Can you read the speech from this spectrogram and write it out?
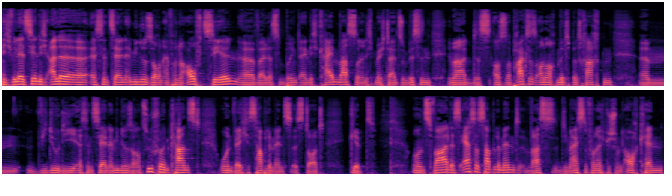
ich will jetzt hier nicht alle äh, essentiellen Aminosäuren einfach nur aufzählen, äh, weil das bringt eigentlich keinem was, sondern ich möchte halt so ein bisschen immer das aus der Praxis auch noch mit betrachten, ähm, wie du die essentiellen Aminosäuren zuführen kannst und welche Supplements es dort gibt. Und zwar das erste Supplement, was die meisten von euch bestimmt auch kennen,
